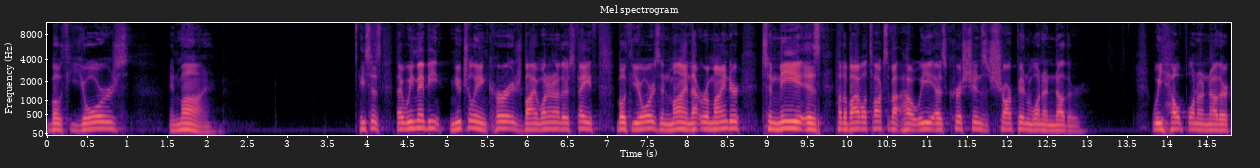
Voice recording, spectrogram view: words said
both yours and mine. He says that we may be mutually encouraged by one another's faith, both yours and mine. That reminder to me is how the Bible talks about how we as Christians sharpen one another. We help one another.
